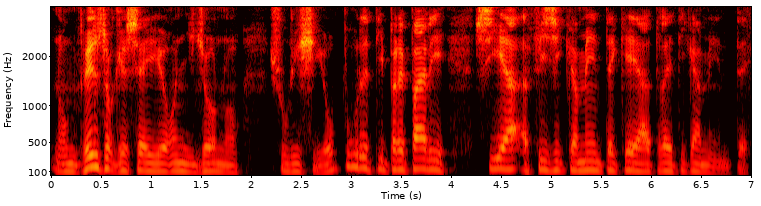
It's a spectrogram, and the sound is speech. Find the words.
Non penso che sei ogni giorno sugli sci, oppure ti prepari sia fisicamente che atleticamente?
